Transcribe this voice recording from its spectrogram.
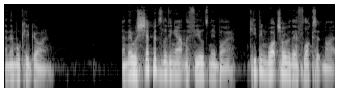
And then we'll keep going. And there were shepherds living out in the fields nearby, keeping watch over their flocks at night.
